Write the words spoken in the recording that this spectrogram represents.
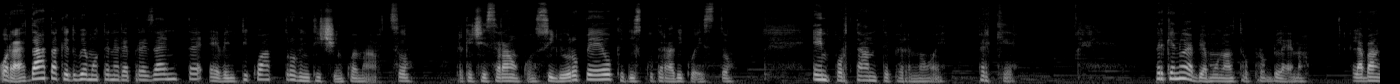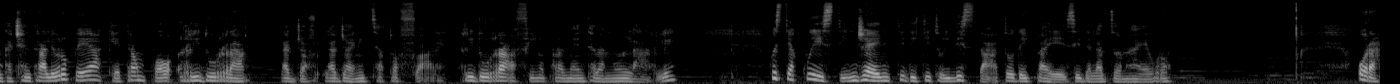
Ora, la data che dobbiamo tenere presente è 24-25 marzo, perché ci sarà un Consiglio europeo che discuterà di questo. È importante per noi. Perché? Perché noi abbiamo un altro problema. La Banca Centrale Europea che tra un po' ridurrà l'ha già, l'ha già iniziato a fare, ridurrà fino probabilmente ad annullarli, questi acquisti ingenti di titoli di Stato dei paesi della zona euro. Ora,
